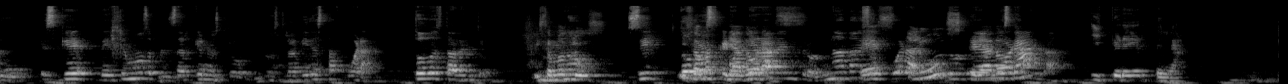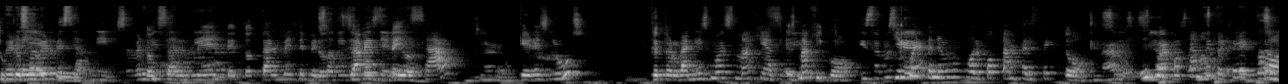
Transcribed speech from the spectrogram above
Lu, es que dejemos de pensar que nuestro, nuestra vida está afuera. Todo está dentro. Y somos No. luz. Sí, Y somos es creadoras. adentro. Nada es, Es afuera. luz, creadora. y creértela. Tú Pero saber discernir, saber. Totalmente, totalmente. Pero sabes pensar Claro. que eres luz, que tu organismo es magia, Sí. es mágico. Y sabes ¿Quién puede qué? tener un cuerpo tan perfecto? Claro. Un mira, cuerpo tan perfecto. perfectos nos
